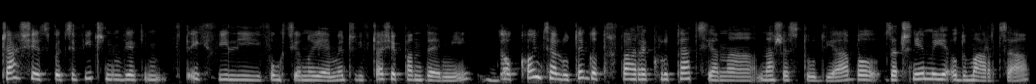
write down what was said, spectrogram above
czasie specyficznym, w jakim w tej chwili funkcjonujemy, czyli w czasie pandemii, do końca lutego trwa rekrutacja na nasze studia, bo zaczniemy je od marca.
